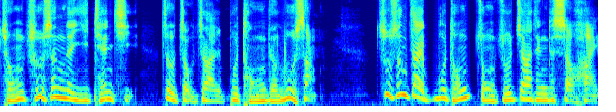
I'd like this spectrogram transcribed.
从出生的一天起就走在不同的路上。出生在不同种族家庭的小孩，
